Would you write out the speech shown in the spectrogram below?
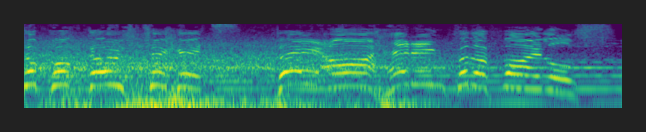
To book those tickets. They are heading for the finals.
